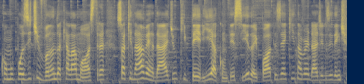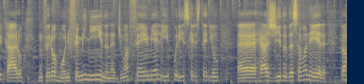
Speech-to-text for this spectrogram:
como positivando aquela amostra, só que na verdade o que teria acontecido, a hipótese é que na verdade eles identificaram um feromônio feminino, né, de uma fêmea ali, por isso que eles teriam é, reagido dessa maneira. Então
